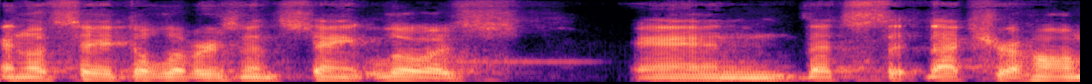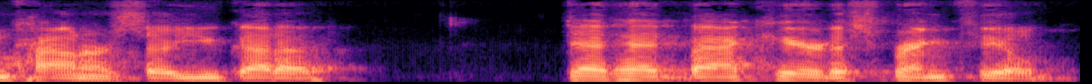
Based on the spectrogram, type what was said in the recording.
and let's say it delivers in St. Louis and that's, that's your home counter. So you got a deadhead back here to Springfield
